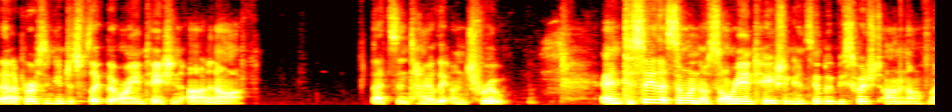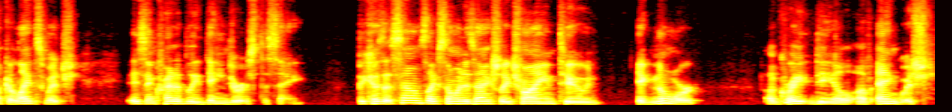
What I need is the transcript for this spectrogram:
that a person can just flick their orientation on and off. That's entirely untrue. And to say that someone's orientation can simply be switched on and off like a light switch is incredibly dangerous to say, because it sounds like someone is actually trying to ignore a great deal of anguish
